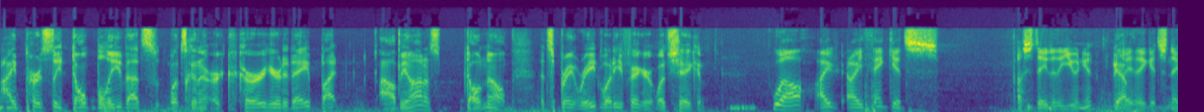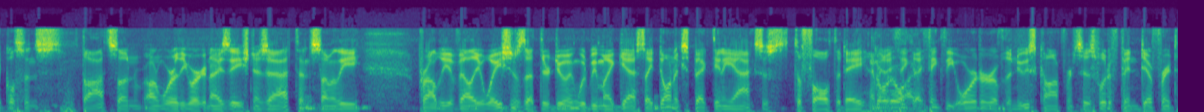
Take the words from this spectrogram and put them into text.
I personally don't believe that's what's going to occur here today, but I'll be honest, don't know. That's Brent Reed. What do you figure? What's shaking? Well, I, I think it's a State of the Union. Yep. I think it's Nicholson's thoughts on, on where the organization is at and some of the probably evaluations that they're doing would be my guess. I don't expect any axes to fall today. I Nor mean, I think I. I think the order of the news conferences would have been different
